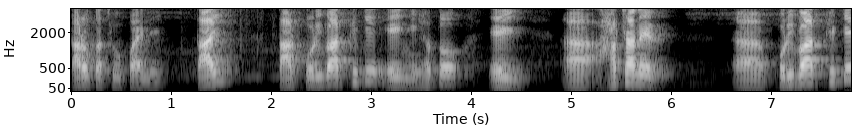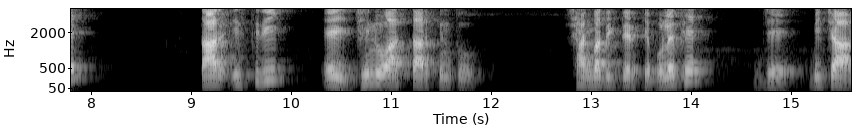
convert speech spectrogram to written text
কারও কাছে উপায় নেই। তাই তার পরিবার থেকে এই নিহত এই আহ, হাসানের পরিবার থেকে তার স্ত্রী এই ঝিনু আক্তার কিন্তু সাংবাদিকদেরকে বলেছে যে, বিচার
